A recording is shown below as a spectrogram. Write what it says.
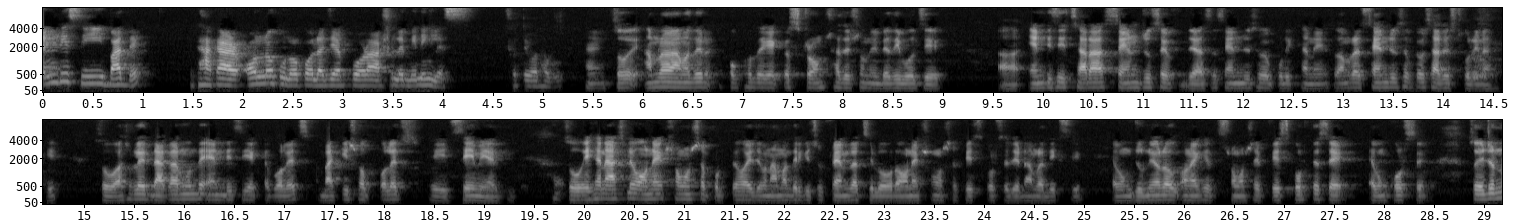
এনডিসি বাদে ঢাকার অন্য কোনো কলেজে পড়া আসলে মিনিংলেস সত্যি কথা বলতে। হ্যাঁ তো আমরা আমাদের পক্ষ থেকে একটা স্ট্রং সাজেশন এটা দিব যে এনডিসি ছাড়া সেন্ট জোসেফ যে আছে সেন্ট জোসেফের পরীক্ষা নেই, তো আমরা সেন্ট জোসেফকেও সাজেস্ট করি না কি। তো আসলে ঢাকার মধ্যে এনডিসি একটা কলেজ বাকি সব কলেজ এই সেমই আর কি। তো এখানে আসলে অনেক সমস্যা পড়তে হয়, যেমন আমাদের কিছু ফ্রেন্ডরা ছিল, ওরা অনেক সমস্যা ফেস করছে, যেটা আমরা দেখছি, এবং জুনিয়ররাও অনেক সমস্যা ফেস করতেছে এবং করছে। তো এই জন্য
